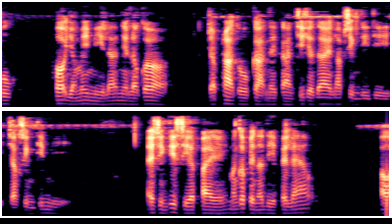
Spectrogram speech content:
ทุกข์เราะยังไม่มีแล้วเนี่ยเราก็จะพลาดโอกาสในการที่จะได้รับสิ่งดีๆ จากสิ่งที่มีไอ้สิ่งที่เสียไปมันก็เป็นอดีตไปแล้ว เอา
